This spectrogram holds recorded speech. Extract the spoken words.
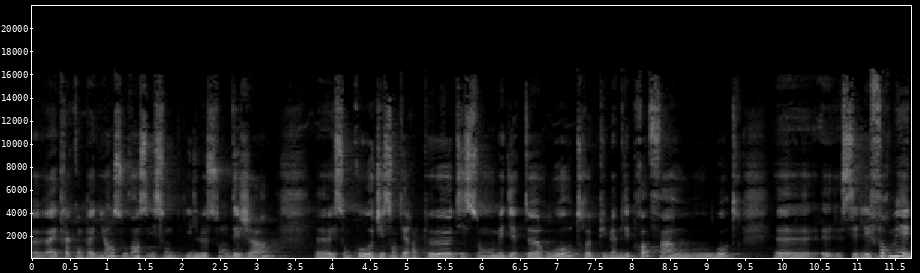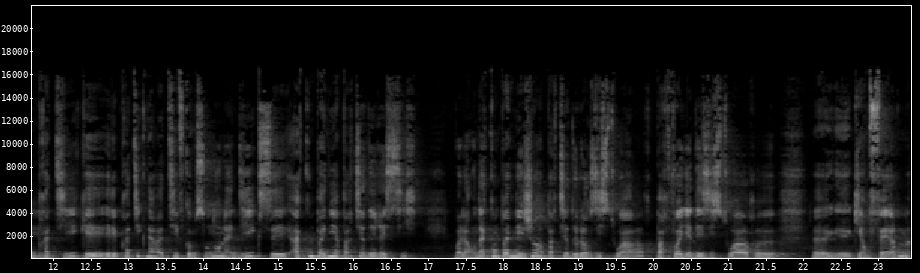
à, être accompagnants. Souvent, ils sont, ils le sont déjà. Ils sont coachs, ils sont thérapeutes, ils sont médiateurs ou autres, puis même des profs hein, ou, ou autres. Euh, c'est de les former à une pratique et, les pratiques narratives, comme son nom l'indique, c'est accompagner à partir des récits. Voilà, on accompagne les gens à partir de leurs histoires. Parfois, il y a des histoires euh, euh, qui enferment,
